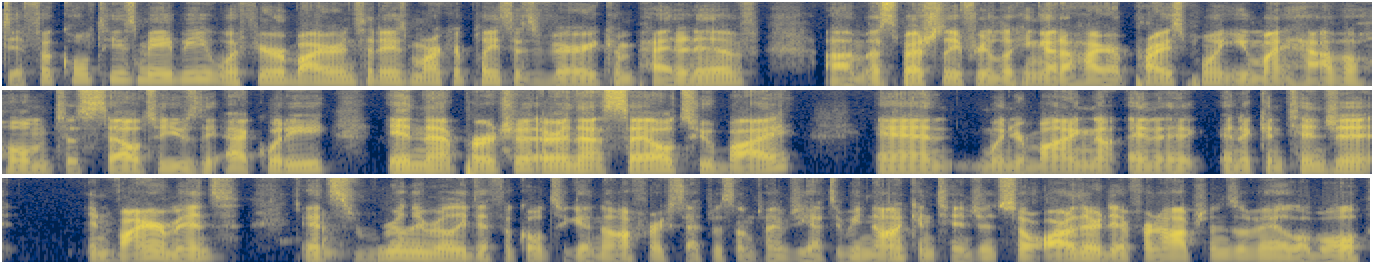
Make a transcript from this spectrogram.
difficulties maybe if you're a buyer in today's marketplace it's very competitive um, especially if you're looking at a higher price point you might have a home to sell to use the equity in that purchase or in that sale to buy and when you're buying not in a, in a contingent environment, it's really, really difficult to get an offer accepted. Sometimes you have to be non-contingent. So are there different options available?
